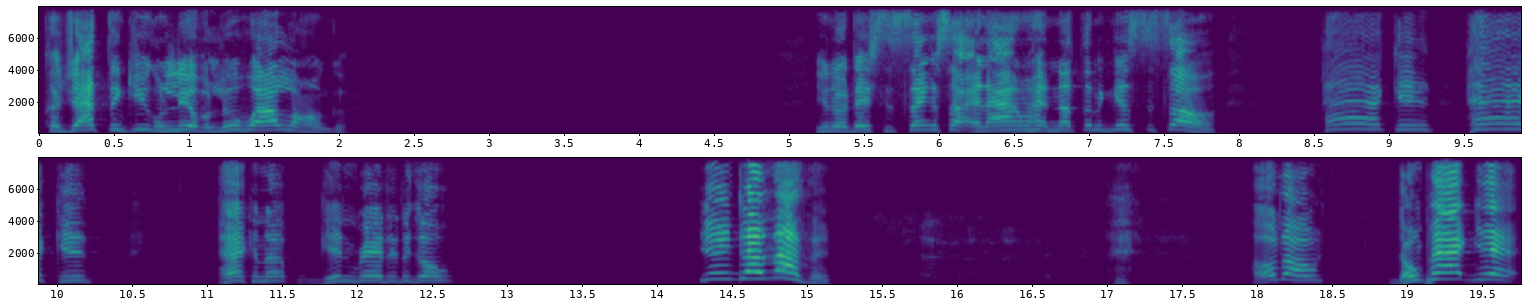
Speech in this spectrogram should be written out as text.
Because I think you're going to live a little while longer. You know, they should sing a song, and I don't have nothing against the song. Packing, packing, packing up, getting ready to go. You ain't done nothing. Hold on. Don't pack yet.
